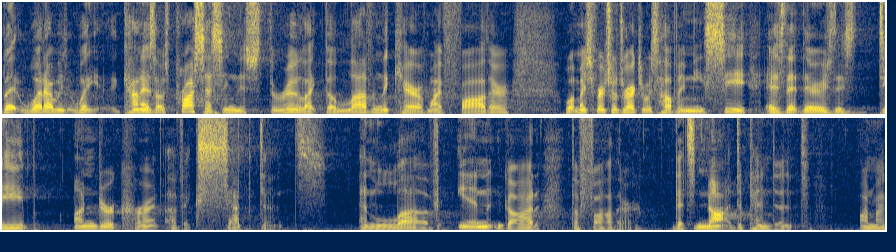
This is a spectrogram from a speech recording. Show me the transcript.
But what I was, what, kind of as I was processing this through, like the love and the care of my Father, what my spiritual director was helping me see is that there is this deep undercurrent of acceptance and love in God the Father that's not dependent on my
